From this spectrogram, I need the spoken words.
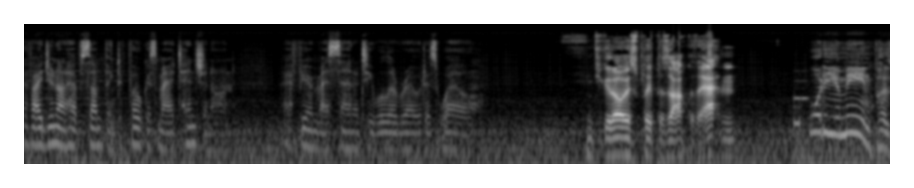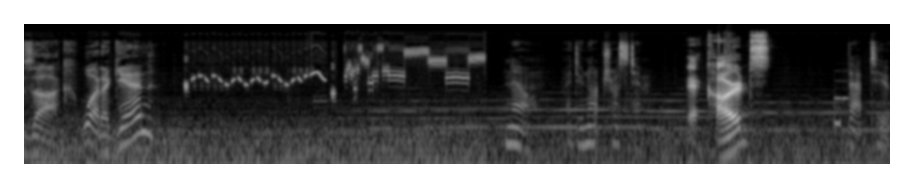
If I do not have something to focus my attention on, I fear my sanity will erode as well. You could always play Pazaak with Atton. What do you mean, Pazaak? What, again? No, I do not trust him. At cards? That too.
